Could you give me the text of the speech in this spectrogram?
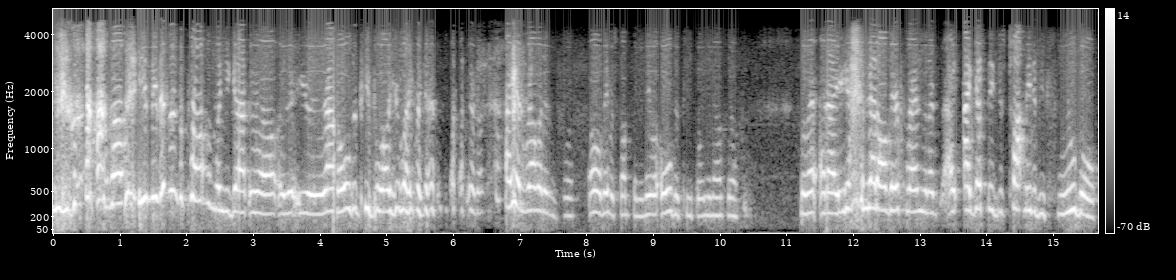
well, you see, this is the problem when you got well, you're around older people all your life. I guess I, don't know. I had relatives. Oh, they were something, and they were older people, you know. So, so that, and I, I met all their friends, and I, I, I guess they just taught me to be frugal,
